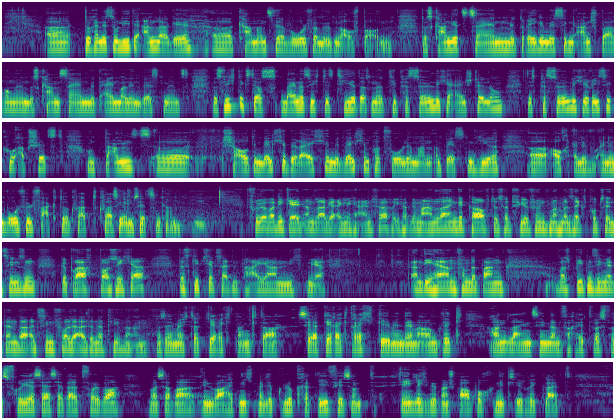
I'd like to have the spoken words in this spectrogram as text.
Äh, durch eine solide Anlage äh, kann man sehr wohl Vermögen aufbauen. Das kann jetzt sein mit regelmäßigen Ansparungen, das kann sein mit Einmalinvestments. Das Wichtigste aus meiner Sicht ist hier, dass man die persönliche Einstellung, das persönliche Risiko abschätzt und dann äh, schaut, in welche Bereiche, mit welchem Portfolio man am besten hier auch eine, einen Wohlfühlfaktor quasi umsetzen kann. Mhm. Früher war die Geldanlage eigentlich einfach. Ich habe immer Anleihen gekauft, das hat 4, 5, manchmal 6 Prozent Zinsen gebracht, war sicher. Das gibt es jetzt seit ein paar Jahren nicht mehr. An die Herren von der Bank, was bieten Sie mir denn da als sinnvolle Alternative an? Also ich möchte der Direktbank da sehr direkt recht geben in dem Augenblick. Anleihen sind einfach etwas, was früher sehr, sehr wertvoll war, was aber in Wahrheit nicht mehr lukrativ ist und ähnlich wie beim Sparbuch nichts übrig bleibt.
